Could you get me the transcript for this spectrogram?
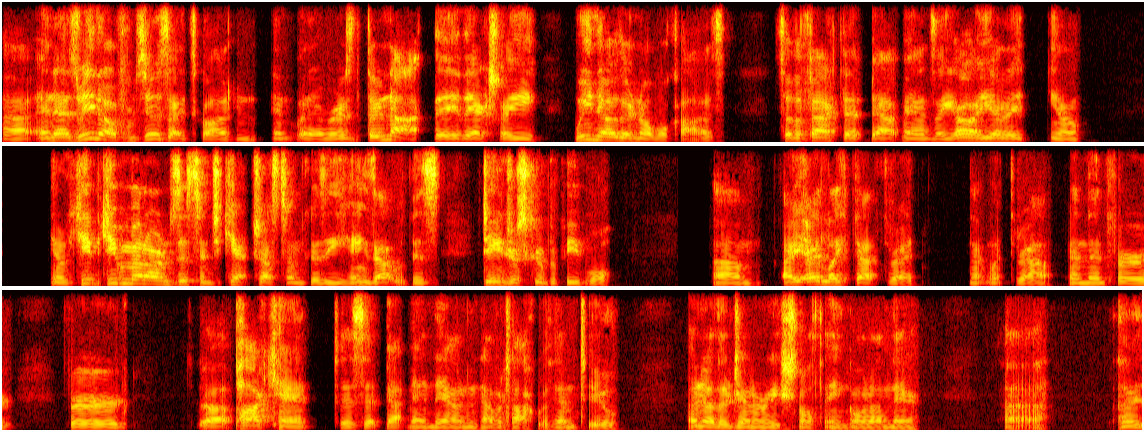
Uh, and as we know from Suicide Squad and, and whatever, is they're not. They they actually we know their noble cause. So the fact that Batman's like, oh, you gotta, you know, you know, keep keep him at arm's distance. You can't trust him because he hangs out with this dangerous group of people. Um, I, I like that thread that went throughout, and then for for uh, Pa Kent to sit Batman down and have a talk with him too, another generational thing going on there. Uh, uh,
